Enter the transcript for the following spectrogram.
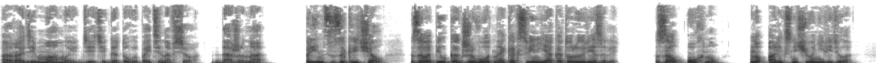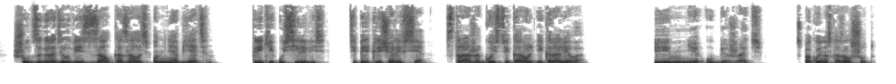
«А ради мамы дети готовы пойти на все, даже на...» Принц закричал, завопил как животное, как свинья, которую резали. Зал охнул, но Алекс ничего не видела. Шут загородил весь зал, казалось, он необъятен. Крики усилились, теперь кричали все – стража, гости, король и королева. «Им не убежать», – спокойно сказал Шут.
